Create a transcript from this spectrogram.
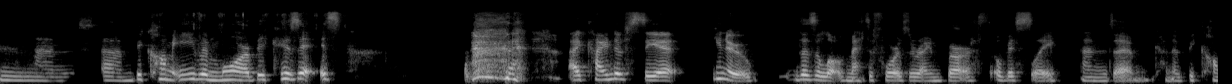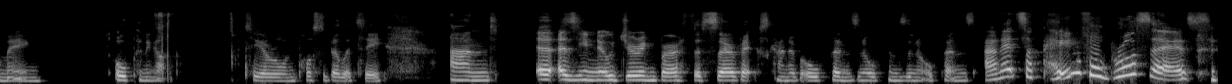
mm. and um, become even more because it is. I kind of see it. You know, there's a lot of metaphors around birth, obviously, and um, kind of becoming, opening up to your own possibility, and as you know, during birth, the cervix kind of opens and opens and opens, and it's a painful process.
